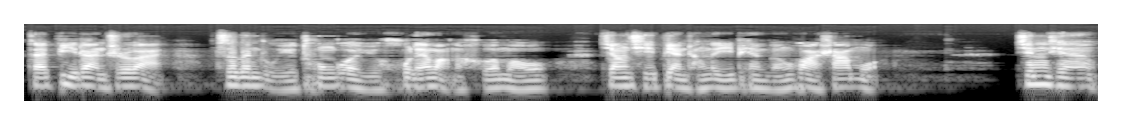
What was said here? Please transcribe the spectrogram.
在 B 站之外，资本主义通过与互联网的合谋，将其变成了一片文化沙漠。今天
